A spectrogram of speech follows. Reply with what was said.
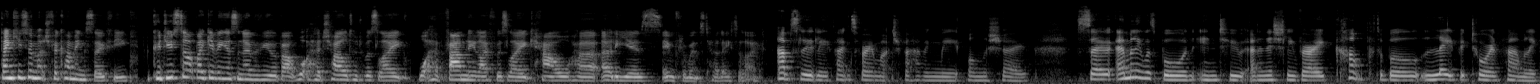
Thank you so much for coming, Sophie. Could you start by giving us an overview about what her childhood was like, what her family life was like, how her early years influenced her later life? Absolutely. Thanks very much for having me on the show. So, Emily was born into an initially very comfortable late Victorian family.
